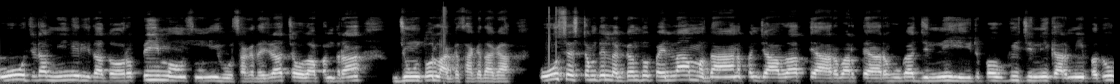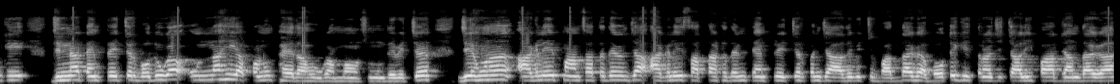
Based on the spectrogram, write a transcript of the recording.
ਉਹ ਜਿਹੜਾ ਮੀਂਹ ਹਨੇਰੀ ਦਾ ਦੌਰ ਪ੍ਰੀ ਮੌਨਸੂਨੀ ਹੋ ਸਕਦਾ ਜਿਹੜਾ 14-15 ਜੂਨ ਤੋਂ ਲੱਗ ਸਕਦਾਗਾ ਉਹ ਸਿਸਟਮ ਦੇ ਲੱਗਣ ਤੋਂ ਪਹਿਲਾਂ ਮੈਦਾਨ ਪੰਜਾਬ ਦਾ ਤਿਆਰ ਵਾਰ ਤਿਆਰ ਹੋਊਗਾ ਜਿੰਨੀ ਹੀਟ ਪਊਗੀ ਜਿੰਨੀ ਗਰਮੀ ਵਧੂਗੀ ਜਿੰਨਾ ਟੈਂਪਰੇਚਰ ਵਧੂਗਾ ਉਨਾ ਹੀ ਆਪਾਂ ਨੂੰ ਫਾਇਦਾ ਹੋਊਗਾ। ਮੌਨਸੂਨ ਦੇ ਵਿੱਚ। ਜੇ ਹੁਣ ਅਗਲੇ 5-7 ਦਿਨ ਜਾਂ ਅਗਲੇ 7-8 ਦਿਨ ਟੈਂਪਰੇਚਰ ਪੰਜਾਬ ਦੇ ਵਿੱਚ ਵੱਧਦਾਗਾ, ਬਹੁਤੇ ਖੇਤਰਾਂ 'ਚ 40 ਪਾਰ ਜਾਂਦਾਗਾ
